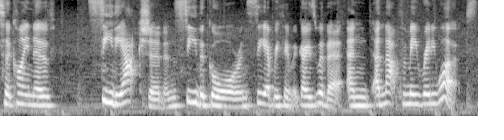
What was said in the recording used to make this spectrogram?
to kind of see the action and see the gore and see everything that goes with it, and and that for me really works.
